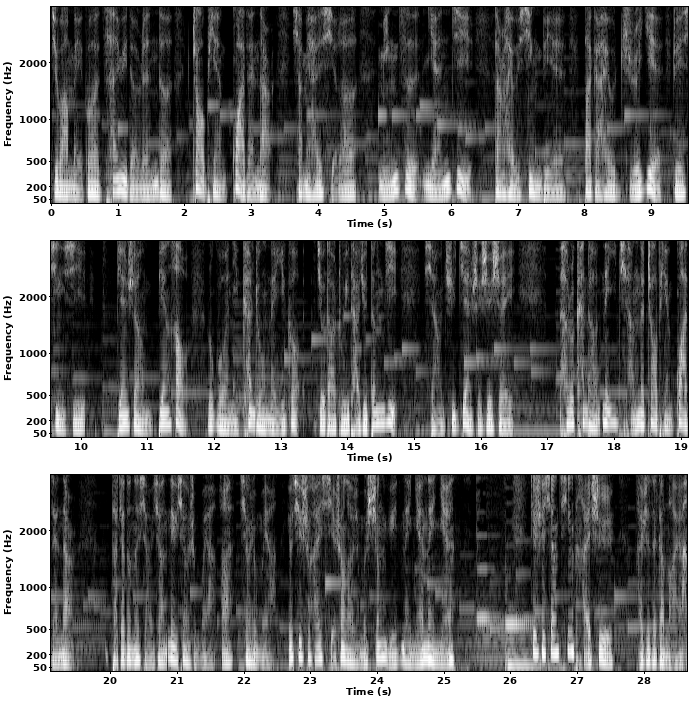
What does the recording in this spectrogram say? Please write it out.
就把每个参与的人的照片挂在那儿，下面还写了名字、年纪，当然还有性别，大概还有职业这些信息，边上编号。如果你看中哪一个，就到主席台去登记，想去见谁谁谁。他说：“看到那一墙的照片挂在那儿，大家都能想象那个像什么呀？啊，像什么呀？尤其是还写上了什么生于哪年哪年，这是相亲还是还是在干嘛呀？”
